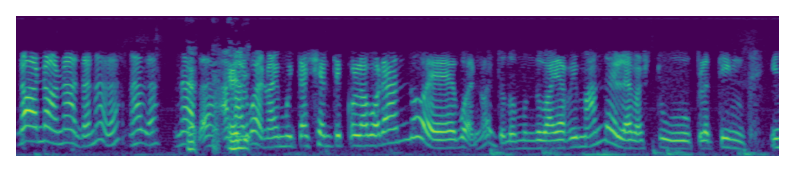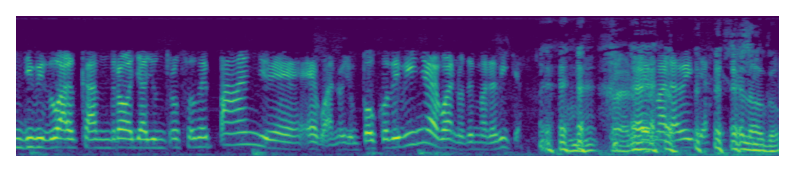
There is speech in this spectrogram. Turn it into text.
No, no, nada, nada, nada, nada. Eh, Además, el... bueno, hai moita xente colaborando e, bueno, e todo o mundo vai arrimando e levas tu platín individual que androlla e un trozo de pan e, e eh, eh, bueno, e un pouco de viño e, bueno, de maravilla. Hombre, claro. De maravilla. É logo.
